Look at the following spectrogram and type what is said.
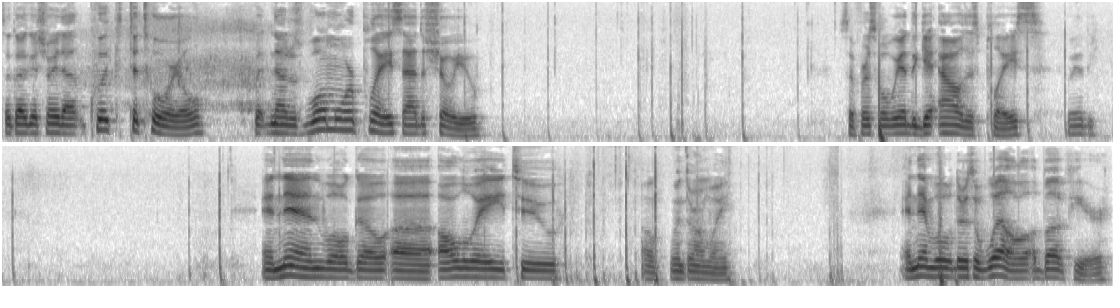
so I gotta show you that quick tutorial. But now there's one more place I had to show you. So first of all, we had to get out of this place. To... And then we'll go uh, all the way to... Oh, went the wrong way. And then we'll, there's a well above here.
